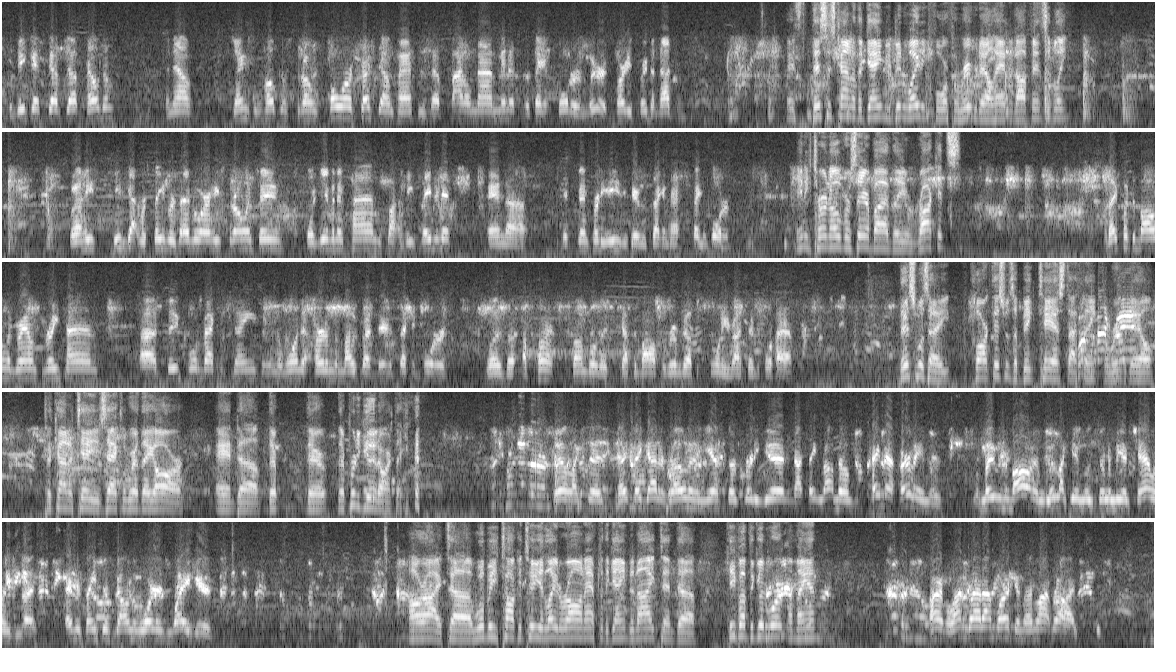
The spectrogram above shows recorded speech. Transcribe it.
the defense stepped up, held them, and now Jameson Holcomb's thrown four touchdown passes in the final nine minutes of the second quarter, and we're at 33 to nothing. It's, this is kind of the game you've been waiting for for Riverdale, hadn't it, offensively? Well, he's he's got receivers everywhere he's throwing to. They're giving him time, just like he's needed it, and uh, it's been pretty easy here in the second half, second quarter. Any turnovers there by the Rockets? They put the ball on the ground three times, uh, two quarterback exchanges, and the one that hurt them the most right there in the second quarter was a, a punt fumble that got the ball for Riverdale to 20 right there before half. This was a Clark. This was a big test, I think, for Riverdale to kind of tell you exactly where they are, and uh, they're they're they're pretty good, aren't they? well, like I said, they, they got it rolling, and yes, they're pretty good. And I think Rockvale came out early and was, was moving the ball, and it looked like it was going to be a challenge, but everything's just gone the Warriors' way here. All right, uh, we'll be talking to you later on after the game tonight, and uh, keep up the good work, my man. All right, well, I'm glad I'm working, unlike Rod.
